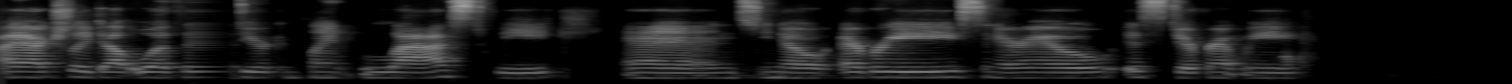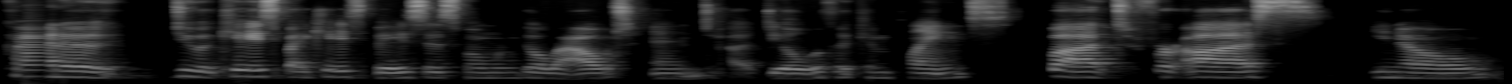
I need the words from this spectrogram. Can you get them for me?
I actually dealt with a deer complaint last week, and you know, every scenario is different. We kind of do a case by case basis when we go out and uh, deal with a complaint. But for us, you know,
